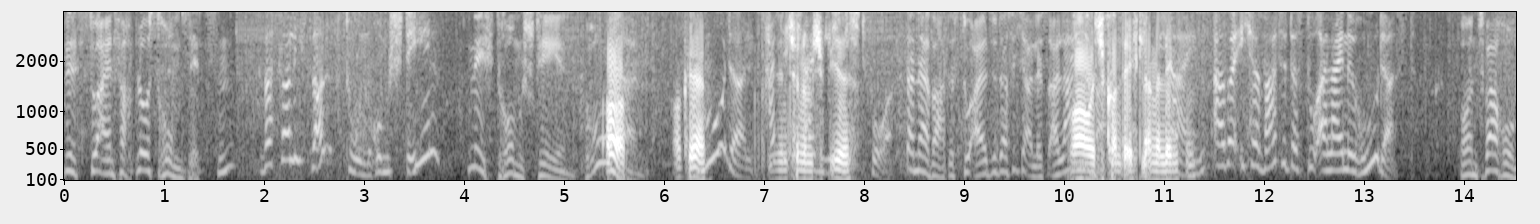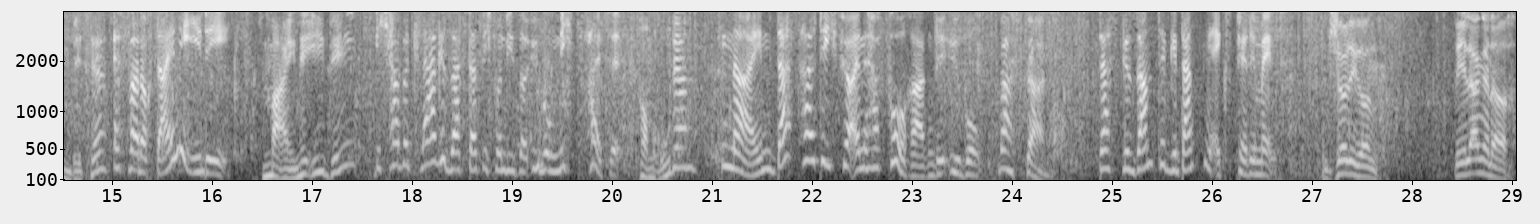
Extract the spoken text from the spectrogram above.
Willst du einfach bloß rumsitzen? Was soll ich sonst tun? Rumstehen? Nicht rumstehen. Oh, Rudern. Okay. Rudern? Wir sind ich schon im Spiel. nicht vor. Dann erwartest du also, dass ich alles alleine Wow, ich konnte echt lange lenken. Nein, aber ich erwarte, dass du alleine ruderst. Und warum bitte? Es war doch deine Idee. Meine Idee? Ich habe klar gesagt, dass ich von dieser Übung nichts halte. Vom Rudern? Nein, das halte ich für eine hervorragende Übung. Was dann? Das gesamte Gedankenexperiment. Entschuldigung. Wie lange noch?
